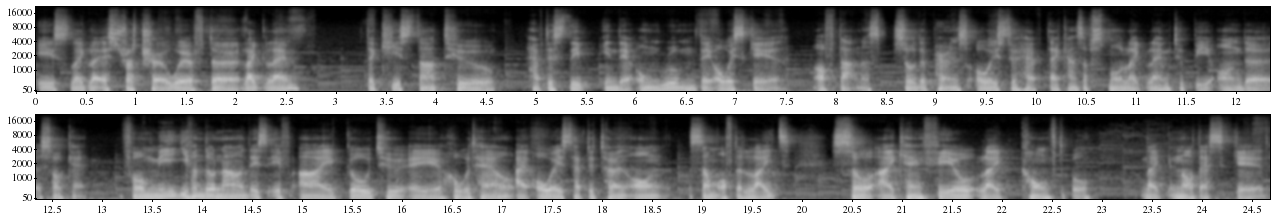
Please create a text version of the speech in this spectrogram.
is like, like a structure with the like lamp. The kids start to have to sleep in their own room they always scared of darkness. So the parents always to have that kind of small like lamp to be on the socket. For me even though nowadays if i go to a hotel i always have to turn on some of the lights so i can feel like comfortable like not that scared.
